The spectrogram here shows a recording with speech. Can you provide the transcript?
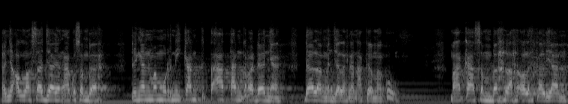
hanya Allah saja yang aku sembah dengan memurnikan ketaatan kepadanya dalam menjalankan agamaku. Maka sembahlah oleh kalian,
